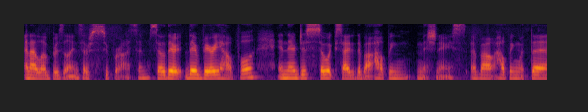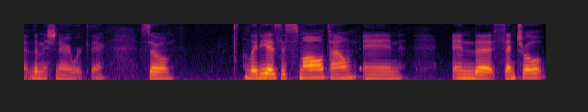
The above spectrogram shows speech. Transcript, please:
and I love Brazilians. They're super awesome. So they're they're very helpful, and they're just so excited about helping missionaries, about helping with the the missionary work there. So Leiria is this small town in in the central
